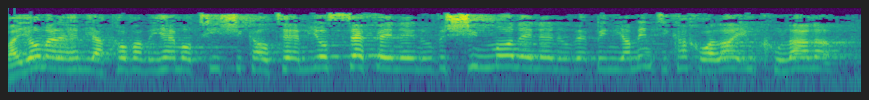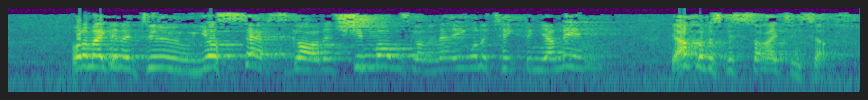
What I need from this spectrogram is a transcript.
ויאמר עליהם יעקב אביהם אותי שיקלתם יוסף איננו ושמעון איננו ובנימין תיקחו עליי וכולנה What am I going to do? Yosef's gone and Shimon's gone and now you want to take Binyamin. Yaakov is beside himself.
